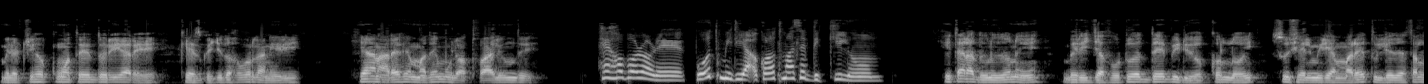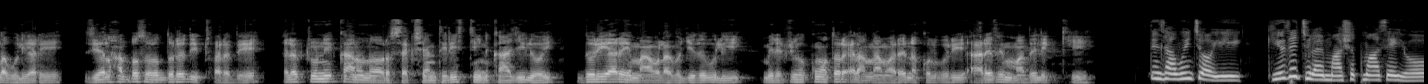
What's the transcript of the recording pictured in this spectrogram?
মিলিটারি হকুমতে দরিয়ারে কেস গজিত খবর গানিরি হিয়ান আরে মাদে মূলত ফাইলুম দে হে খবৰৰে বহুত মিডিয়া অকলত মাছে দেখি লম হিতারা দুজনে বেরিজা ফটো দে ভিডিও কল লই সোশ্যাল মিডিয়া মারে তুলিয়ে দেতাল্লা বলিয়ারে জিয়াল সাত বছর ধরে দিত ফারে দে ইলেকট্রনিক কানুনৰ সেকশন ত্ৰিশ তিন কাজি লৈ দৰিয়াৰে মামলা গজিদে বুলি মিলিটাৰী হুকুমতৰ এলানামাৰে নকল কৰি আৰ এফ এম মাদে লিখি တင်ဆောင်ဝင်းကျော်ရီဂီယိုတဲ့ဇူလိုင်မာရှတ်မာစေယော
